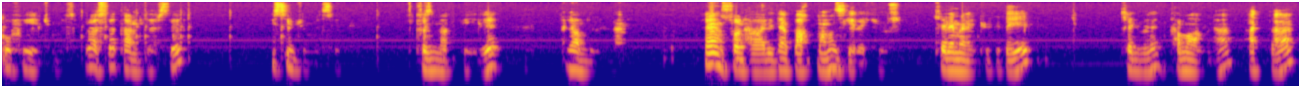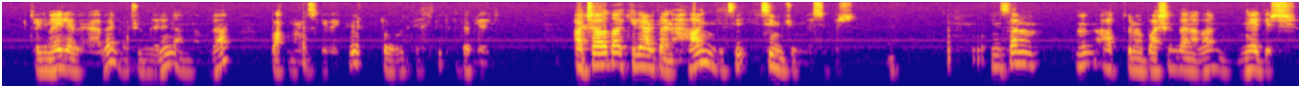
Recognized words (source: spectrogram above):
Bu fiil cümlesi. Burası da tam tersi. isim cümlesi. Kızmak fiili. Elhamdülillah. En son haline bakmamız gerekiyor. Kelimenin kökü değil, kelimenin tamamına hatta kelimeyle beraber cümlenin anlamına bakmamız gerekiyor. Doğru tespit edebilelim. Aşağıdakilerden hangisi isim cümlesidir? İnsanın aklını başından alan nedir?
